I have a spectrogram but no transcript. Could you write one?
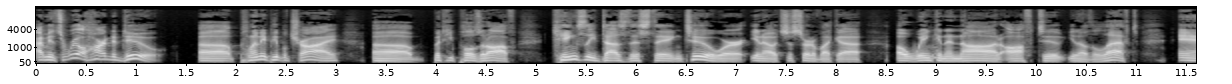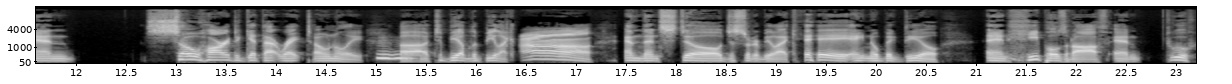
i- mean it's real hard to do. Uh plenty of people try uh but he pulls it off. Kingsley does this thing too where you know it's just sort of like a a wink and a nod off to you know the left. And so hard to get that right tonally Mhm. uh to be able to be like ah and then still just sort of be like hey ain't no big deal. And he pulls it off and oof,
